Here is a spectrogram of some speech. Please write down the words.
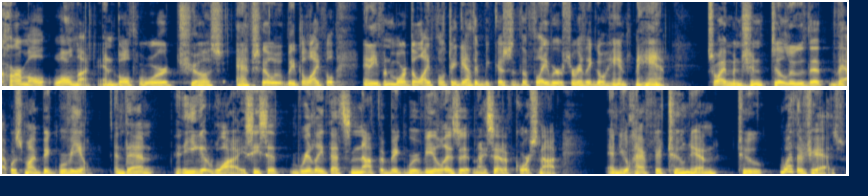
caramel walnut. And both were just absolutely delightful and even more delightful together because the flavors really go hand in hand. So I mentioned to Lou that that was my big reveal. And then he got wise. He said, Really, that's not the big reveal, is it? And I said, Of course not. And you'll have to tune in to Weather Jazz.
